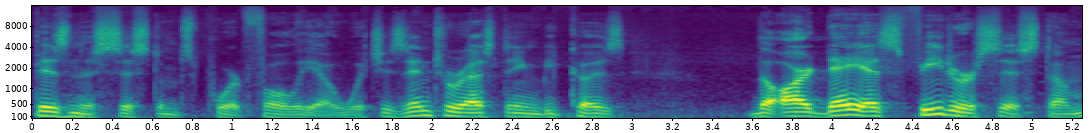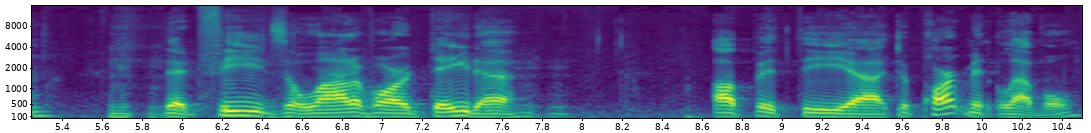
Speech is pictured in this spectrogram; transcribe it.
business systems portfolio, which is interesting because the RDAIS feeder system that feeds a lot of our data up at the uh, department level,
